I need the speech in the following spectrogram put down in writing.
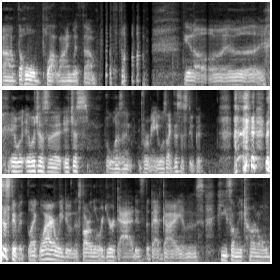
Um, the whole plot line with um, the you know, uh, it it was just uh, it just wasn't for me. It was like this is stupid. this is stupid. Like, why are we doing this? Star Lord, your dad is the bad guy, and is, he's some eternal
